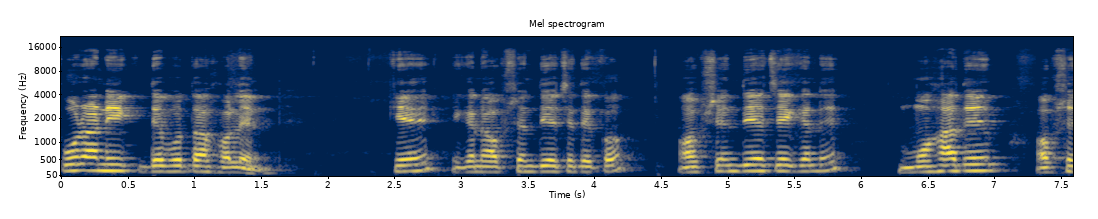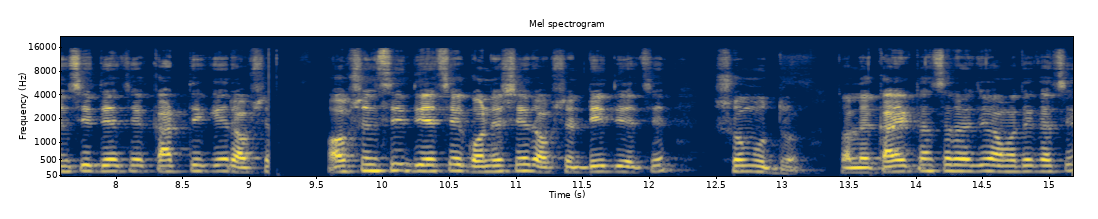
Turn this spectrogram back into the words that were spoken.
পৌরাণিক দেবতা হলেন। কে? এখানে অপশন দিয়েছে দেখো। অপশন দিয়েছে এখানে মহাদেব অপশন সি দিয়েছে কার্তিকের অপশন অপশন সি দিয়েছে গণেশের অপশন ডি দিয়েছে সমুদ্র। তাহলে কারেক্ট আনসার হয়ে যাবে আমাদের কাছে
